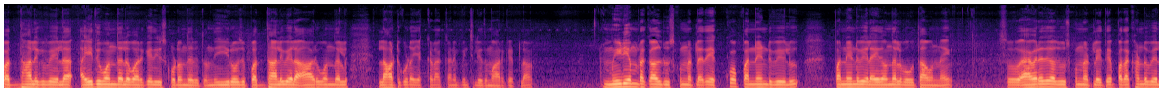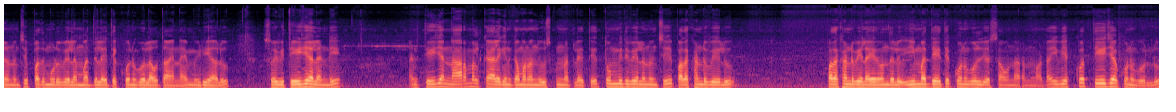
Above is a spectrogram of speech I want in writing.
పద్నాలుగు వేల ఐదు వందల వరకే తీసుకోవడం జరుగుతుంది. ఈరోజు పద్నాలుగు వేల ఆరు వందల లాట్ కూడా ఎక్కడా కనిపించలేదు మార్కెట్లో. మీడియం రకాలు చూసుకున్నట్లయితే ఎక్కువ పన్నెండు వేలు పన్నెండు వేల ఐదు వందలు పోతూ ఉన్నాయి. సో యావరేజ్గా చూసుకున్నట్లయితే పదకొండు వేల నుంచి పదమూడు వేల మధ్యలో అయితే కొనుగోలు అవుతా ఉన్నాయి మీడియాలు. సో ఇవి తేజాలండి. అండ్ తేజ నార్మల్ కాయలు కనుక మనం చూసుకున్నట్లయితే తొమ్మిది వేల నుంచి పదకొండు వేలు పదకొండు వేల ఐదు వందలు ఈ మధ్య అయితే కొనుగోలు చేస్తూ ఉన్నారనమాట ఇవి ఎక్కువ తేజ కొనుగోళ్ళు.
